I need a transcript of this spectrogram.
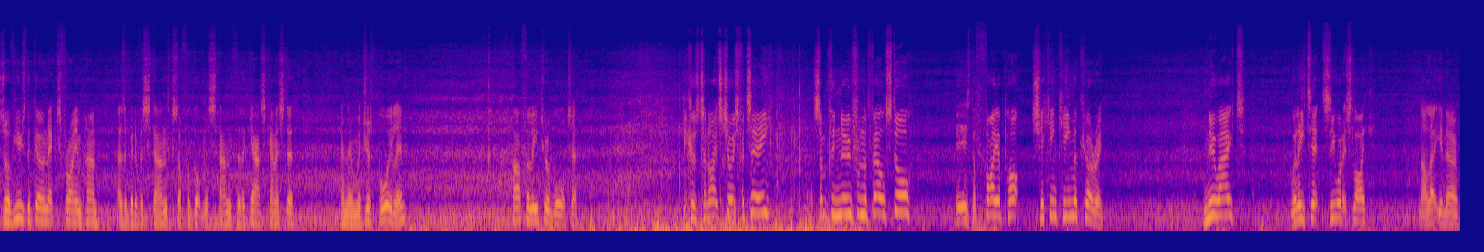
So I've used the Gonex frying pan as a bit of a stand because I forgot my stand for the gas canister. And then we're just boiling half a litre of water. Because tonight's choice for tea, something new from the Fellstore. It is the Firepot chicken keema curry. New out, We'll eat it, see what it's like, and I'll let you know.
